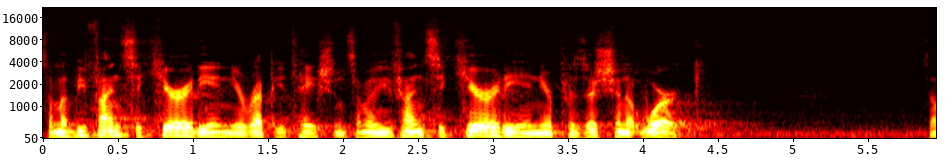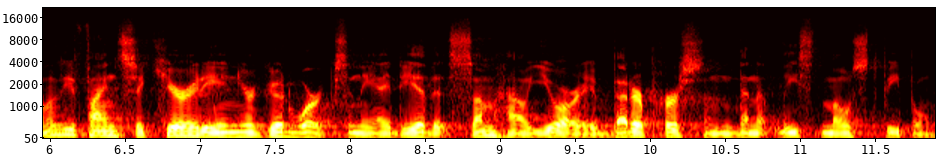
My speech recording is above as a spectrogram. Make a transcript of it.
Some of you find security in your reputation. Some of you find security in your position at work. Some of you find security in your good works and the idea that somehow you are a better person than at least most people.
